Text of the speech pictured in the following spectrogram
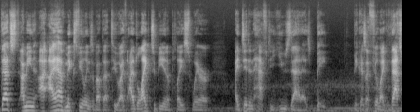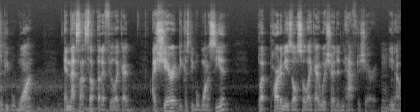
That's i mean I, I have mixed feelings about that too. I, i'd like to be in a place where i didn't have to use that as bait because i feel like that's what people want and that's not stuff that i feel like i i share it because people want to see it but part of me is also like i wish i didn't have to share it mm. you know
